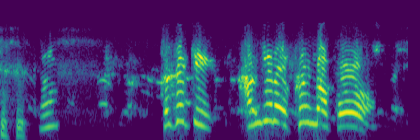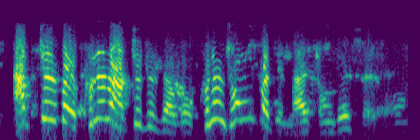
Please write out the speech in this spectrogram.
응? 저 새끼 강진에 거의 맞고 악질도 그는 악질이라고 그는 소문까지 날 정도였어요.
